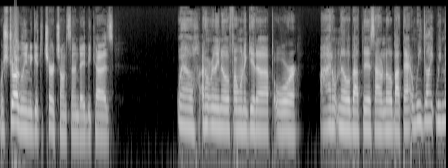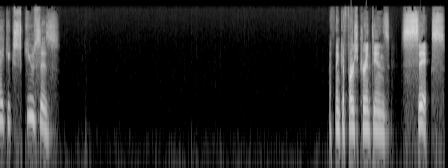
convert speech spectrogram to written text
We're struggling to get to church on Sunday because, well, I don't really know if I want to get up or I don't know about this, I don't know about that. And we like we make excuses. I think of 1 Corinthians 6,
